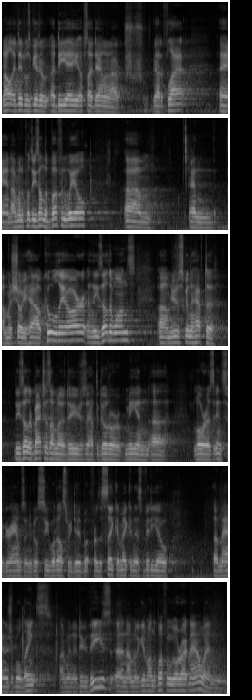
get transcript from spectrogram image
And all I did was get a, a DA upside down and I got it flat. And I'm gonna put these on the buffing wheel. Um, and I'm gonna show you how cool they are. And these other ones, um, you're just gonna have to, these other batches I'm gonna do, you just have to go to me and uh, Laura's Instagrams and go see what else we did. But for the sake of making this video a manageable length, I'm gonna do these and I'm gonna get them on the buffing wheel right now and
